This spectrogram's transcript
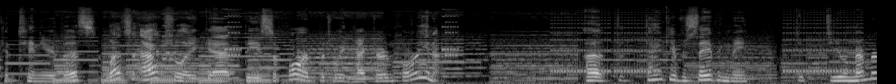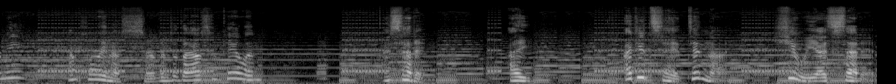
continue this, let's actually get the support between Hector and Florina. Uh, th thank you for saving me. D do you remember me? I'm Florina, servant of the House of Caelin. I said it. I... I did say it, didn't I? Huey, I said it.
